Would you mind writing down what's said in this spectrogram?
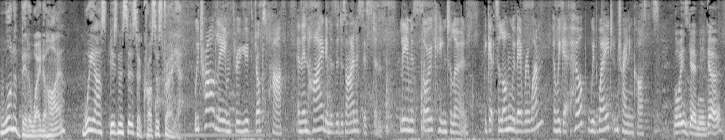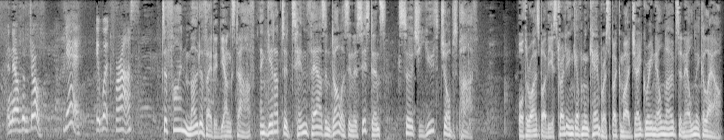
Want a better way to hire? We asked businesses across Australia. We trialled Liam through Youth Jobs Path and then hired him as a design assistant. Liam is so keen to learn. He gets along with everyone and we get help with wage and training costs. Louise gave me a go and now I've got a job. Yeah, it worked for us. To find motivated young staff and get up to $10,000 in assistance, search Youth Jobs Path. Authorised by the Australian Government Canberra, spoken by Jay Green, L. Nobes and L. Nicolau.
